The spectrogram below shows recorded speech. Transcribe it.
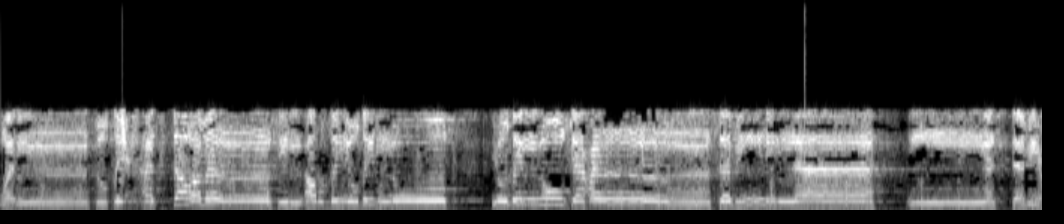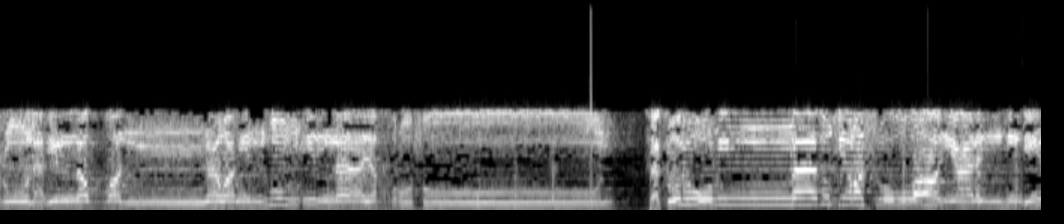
وإن تطع أكثر من في الأرض يضلوك يضلوك عن سبيل الله إن يتبعون إلا الظن وإن هم إلا يخرصون فكلوا مما ذكر اسم الله عليه إن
